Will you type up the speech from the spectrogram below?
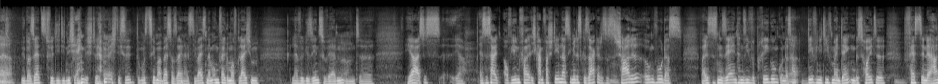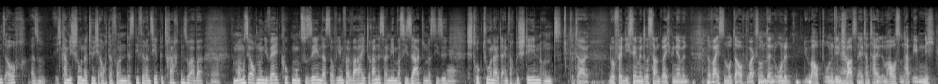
Also übersetzt für die, die nicht Englisch mächtig sind. Du musst zehnmal besser sein als die Weißen in deinem Umfeld, um auf gleichem Level gesehen zu werden. Und äh, ja, es ist, ja, es ist halt auf jeden Fall, ich kann verstehen, dass sie mir das gesagt hat. Es ist mhm. schade irgendwo, dass, weil es ist eine sehr intensive Prägung und das ja. hat definitiv mein Denken bis heute fest in der Hand auch. Also ich kann mich schon natürlich auch davon das differenziert betrachten, so, aber ja. man muss ja auch nur in die Welt gucken, um zu sehen, dass auf jeden Fall Wahrheit dran ist an dem, was sie sagt und dass diese ja. Strukturen halt einfach bestehen und. Total. Nur finde ich es eben interessant, weil ich bin ja mit einer weißen Mutter aufgewachsen mhm. und dann ohne, überhaupt ohne den schwarzen Elternteil im Haus und habe eben nicht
